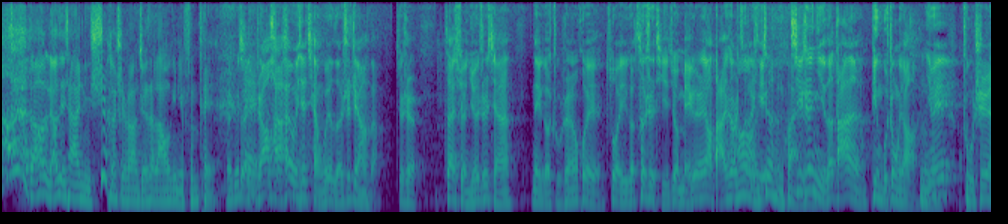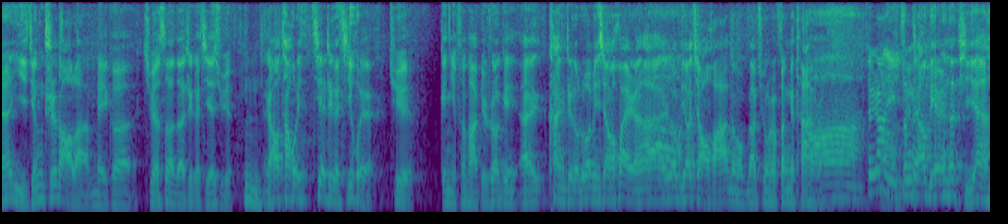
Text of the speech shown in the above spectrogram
然后了解一下你适合什么样的角色，然后我给你分配。对，然后还还有一些潜规则是这样的，就是在选角之前，那个主持人会做一个测试题，就每个人要答一圈测试题。哦这很快其实你的答案并不重要，因为主持人已经知道了每个角色的这个结局。嗯，然后他会借这个机会去。给你分发，比如说给哎看这个罗宾像个坏人啊，哦。又比较狡猾，那我们把凶手分给他，啊，就让你觉增强别人的体验。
